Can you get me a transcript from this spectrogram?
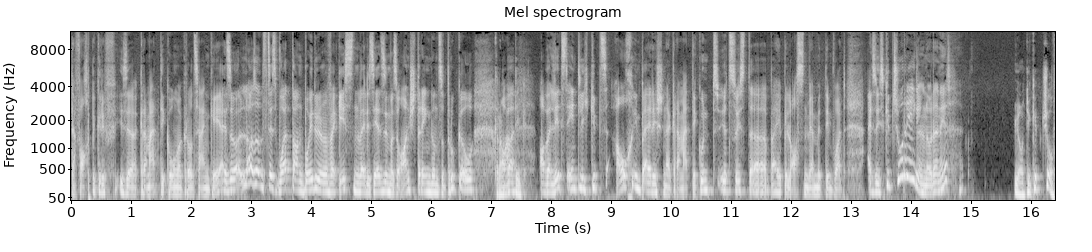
der Fachbegriff ist ja Grammatik, wo wir gerade sagen, gell? Also lass uns das Wort dann bald wieder vergessen, weil das jetzt immer so anstrengend und so Druck an. Grammatik. Aber, aber letztendlich gibt es auch im Bayerischen eine Grammatik und jetzt soll es dabei belassen werden mit dem Wort. Also es gibt schon Regeln, oder nicht? Ja, die gibt schon.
